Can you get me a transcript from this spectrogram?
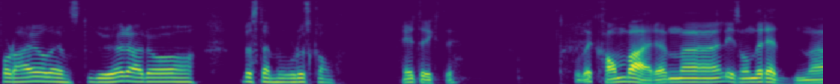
for deg, og det eneste du gjør, er å bestemme hvor du skal. Helt riktig. Og det kan være en uh, litt sånn reddende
